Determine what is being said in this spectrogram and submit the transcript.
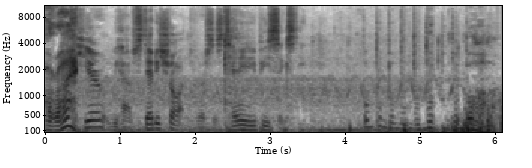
All right, here we have steady shot versus 1080p 60. Boom, boom, boom, boom, boom, boom, boom.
